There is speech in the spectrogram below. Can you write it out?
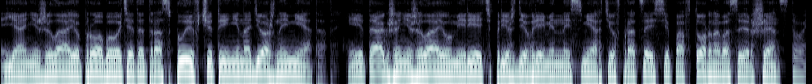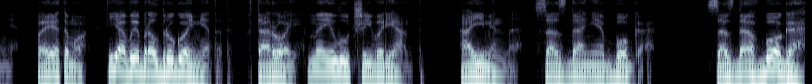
Я не желаю пробовать этот расплывчатый ненадежный метод, и также не желаю умереть преждевременной смертью в процессе повторного совершенствования. Поэтому я выбрал другой метод, второй, наилучший вариант, а именно создание Бога. Создав Бога,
